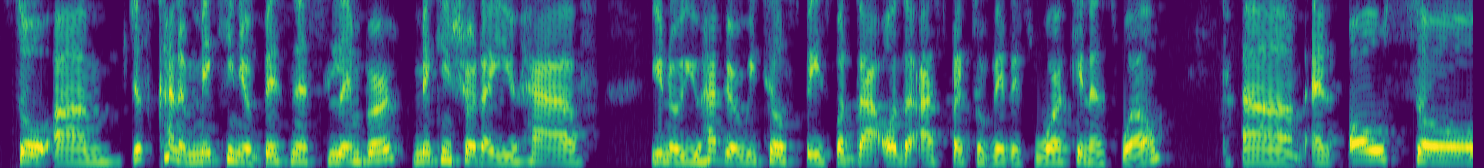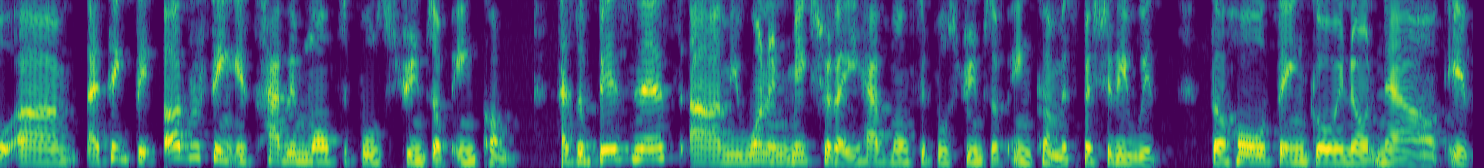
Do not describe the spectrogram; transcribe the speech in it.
So um, just kind of making your business limber, making sure that you have you know you have your retail space but that other aspect of it is working as well. Um, and also um, i think the other thing is having multiple streams of income. As a business um, you want to make sure that you have multiple streams of income especially with the whole thing going on now. If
